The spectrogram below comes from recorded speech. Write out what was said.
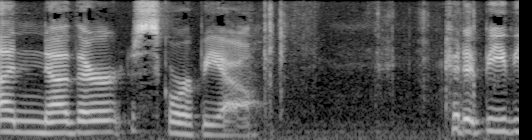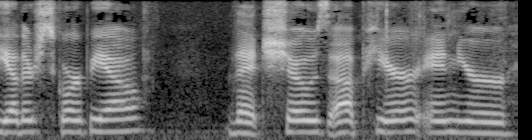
another Scorpio. Could it be the other Scorpio that shows up here in your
